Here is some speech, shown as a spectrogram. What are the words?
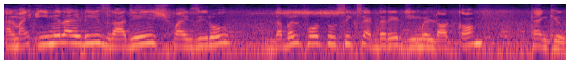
and my email ID is rajesh504426 at the rate gmail.com. Thank you.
